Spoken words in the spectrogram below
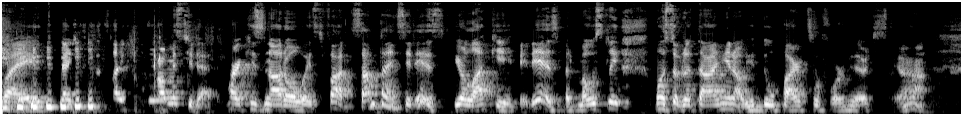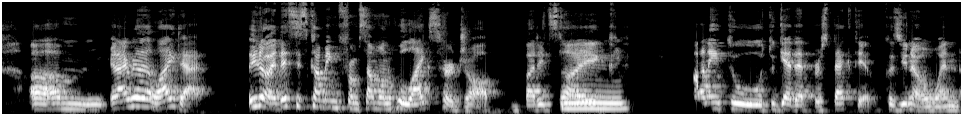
like it's like promise you that work is not always fun. Sometimes it is. You're lucky if it is, but mostly, most of the time, you know, you do parts of work that's. Yeah. Um, and I really like that. You know, and this is coming from someone who likes her job, but it's like. Mm funny to to get that perspective because you know when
